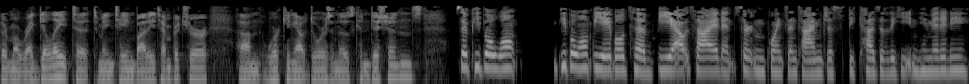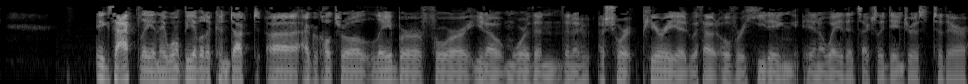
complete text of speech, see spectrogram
thermoregulate to, to maintain body temperature um, working outdoors in those conditions. So people won't people won't be able to be outside at certain points in time just because of the heat and humidity. Exactly, and they won't be able to conduct uh, agricultural labor for you know more than than a, a, short period without overheating in a way that's actually dangerous to their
